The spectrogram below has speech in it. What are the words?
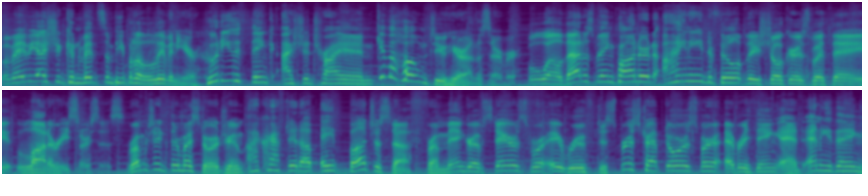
But maybe I should convince some people to live in here. Who do you think I should try and give a home to here on the server? But while that is being pondered, I need to fill up these shulkers with a lot of resources. Rummaging through my storage room, I crafted up a bunch of stuff, from mangrove stairs for a roof to spruce trapdoors for everything and anything,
